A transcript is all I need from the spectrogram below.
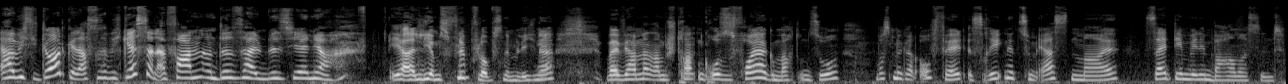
habe ich sie dort gelassen, habe ich gestern erfahren und das ist halt ein bisschen, ja. Ja, Liams Flipflops nämlich, ne? Ja. Weil wir haben dann am Strand ein großes Feuer gemacht und so. Und was mir gerade auffällt, es regnet zum ersten Mal, seitdem wir in den Bahamas sind.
